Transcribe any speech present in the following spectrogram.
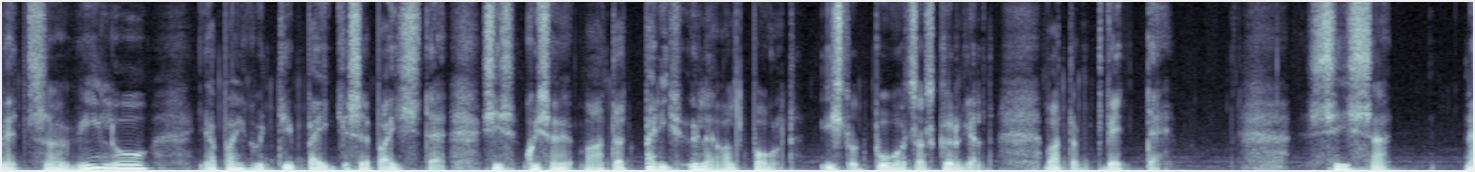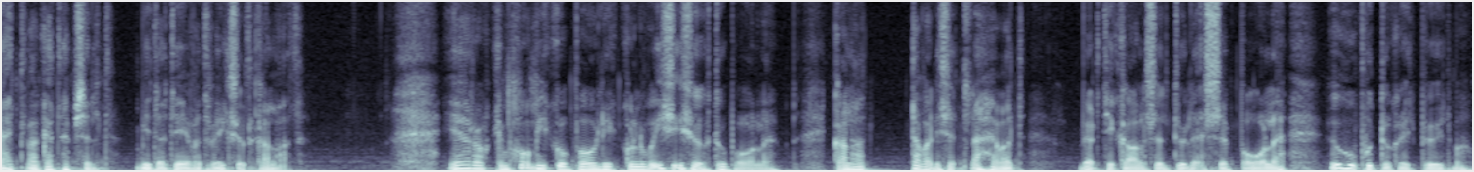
metsavilu ja paiguti päikesepaiste, siis kui sa vaatad päris ülevalt poolt, istud puu otsas kõrgelt, vaatad vette, siis sa näed väga täpselt, mida teevad väiksed kalad ja rohkem hommikupoolikul või siis õhtupoole. kalad tavaliselt lähevad vertikaalselt ülespoole õhuputukaid püüdma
